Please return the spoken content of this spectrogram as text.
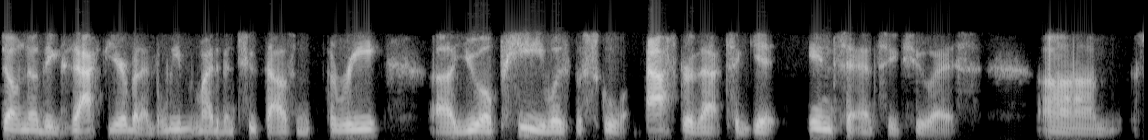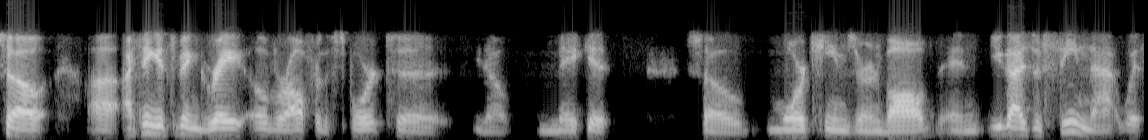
don't know the exact year, but I believe it might have been 2003 uh, UOP was the school after that to get into NC2As. Um, so uh, I think it's been great overall for the sport to you know make it so more teams are involved, and you guys have seen that with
